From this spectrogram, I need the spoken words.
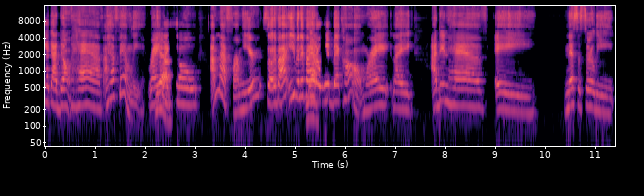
like I don't have. I have family, right? Yeah. Like so, I'm not from here. So if I even if I Yeah. had a went back home, right? Like I didn't have a necessarily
